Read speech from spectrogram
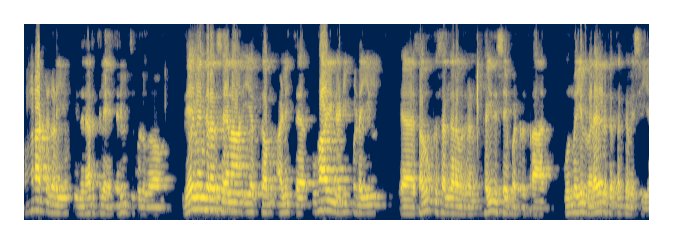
பாராட்டுகளையும் இந்த நேரத்திலே தெரிவித்துக் கொள்கிறோம். தேவேந்திர சேனா இயக்கம் அளித்த புகாரின் அடிப்படையில் அஹ், சவுக்கு சங்கர் அவர்கள் கைது செய்யப்பட்டிருக்கிறார். உண்மையில் வரவேற்கத்தக்க விஷயம்.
